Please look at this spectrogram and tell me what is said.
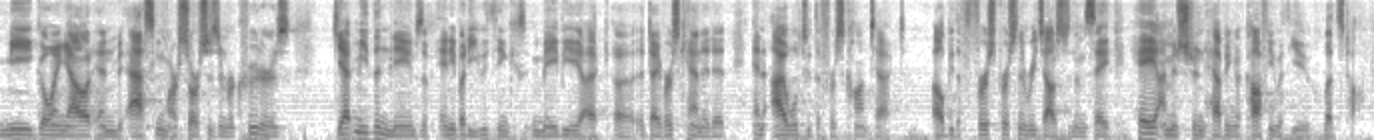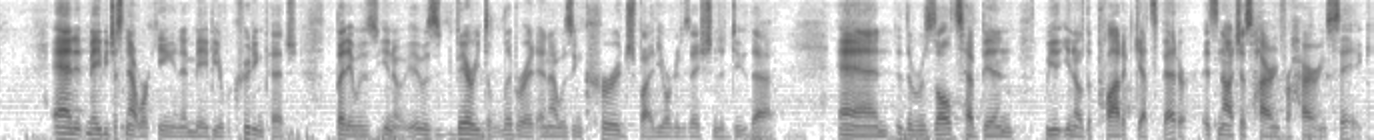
me going out and asking our sources and recruiters get me the names of anybody you think may be a, a, diverse candidate, and I will do the first contact. I'll be the first person to reach out to them and say, hey, I'm interested in having a coffee with you. Let's talk. And it may be just networking and it may be a recruiting pitch, but it was, you know, it was very deliberate, and I was encouraged by the organization to do that. And the results have been, we, you know, the product gets better. It's not just hiring for hiring's sake.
